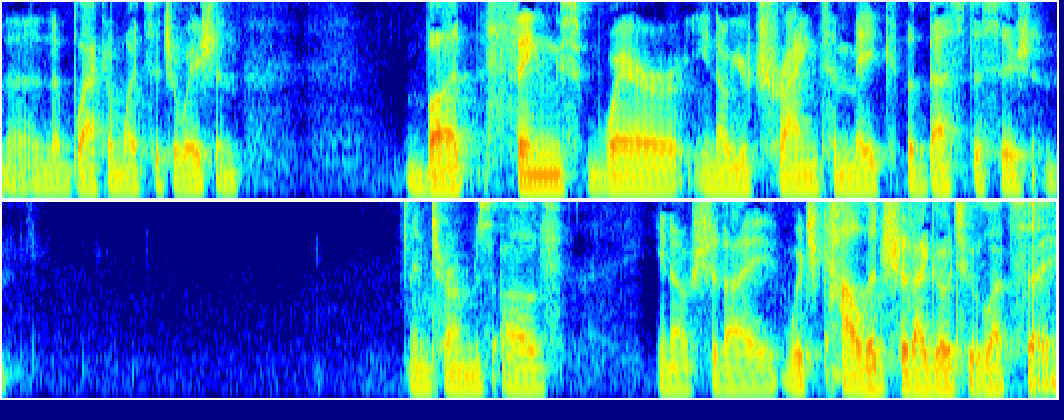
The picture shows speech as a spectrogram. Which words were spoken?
uh, in a black and white situation, but things where, you know, you're trying to make the best decision in terms of, you know, should I, which college should I go to, let's say?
